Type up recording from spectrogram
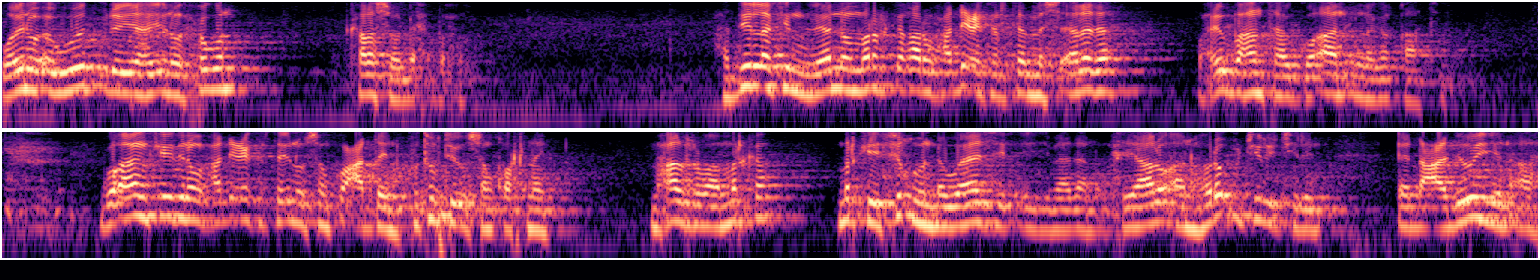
waa inuu awood u leeyahay inuu xugun kala soo dhex baxo haddii laakiin lannu mararka qaar waxaa dhici karta mas'alada waxay u baahan tahay go-aan in laga qaato go-aankeediina waxaa dhici karta inuusan ku caddayn kutubtii uusan qornayn maxaa la rabaa marka markay fiqhu nawaasil ay yimaadaan waxyaalo aan hore u jiri jirin ee dhacdooyin ah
